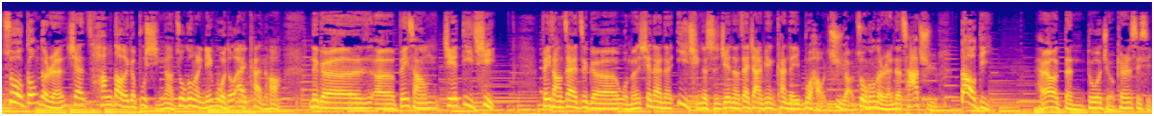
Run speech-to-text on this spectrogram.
做工的人，现在夯到了一个不行啊！做工的人连我都爱看哈，那个呃非常接地气，非常在这个我们现在呢疫情的时间呢，在家里面看的一部好剧啊，做工的人的插曲到底还要等多久？Karen Cici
